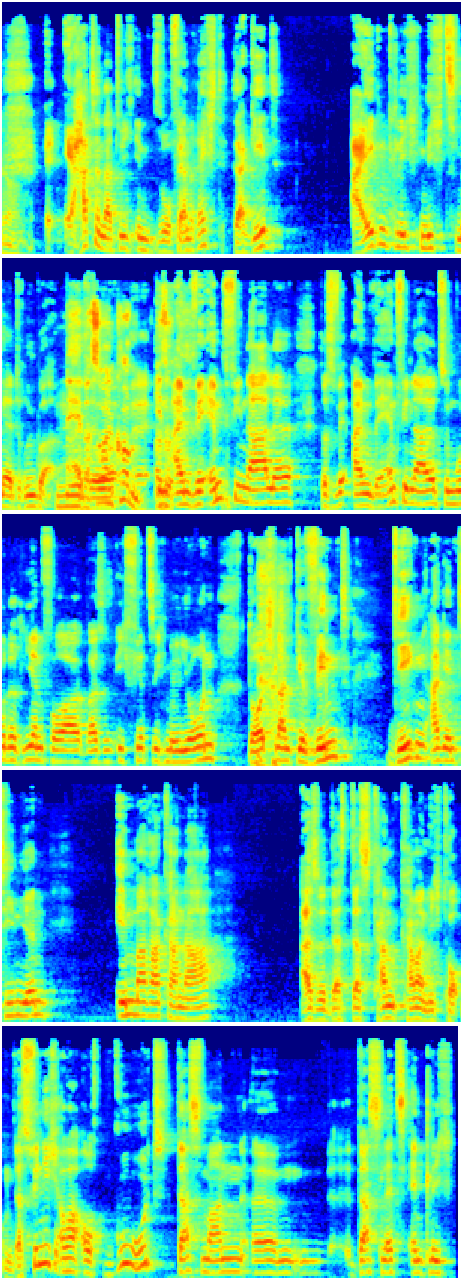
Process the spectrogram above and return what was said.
ja. er hatte natürlich insofern recht. Da geht eigentlich nichts mehr drüber. Nee, also, was soll kommen? Äh, also, in einem WM-Finale, das einem WM-Finale zu moderieren vor, was weiß ich, 40 Millionen, Deutschland gewinnt gegen Argentinien im Maracana also das, das kann, kann man nicht toppen. Das finde ich aber auch gut, dass man ähm, das letztendlich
